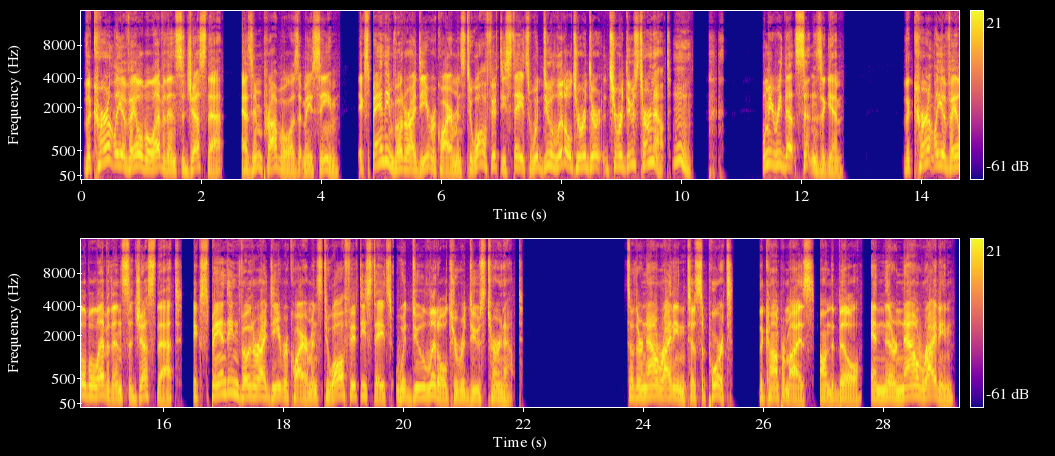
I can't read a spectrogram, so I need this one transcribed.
The currently available evidence suggests that, as improbable as it may seem, expanding voter ID requirements to all 50 states would do little to, redu- to reduce turnout. Hmm. Let me read that sentence again. The currently available evidence suggests that expanding voter ID requirements to all 50 states would do little to reduce turnout. So they're now writing to support the compromise on the bill, and they're now writing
